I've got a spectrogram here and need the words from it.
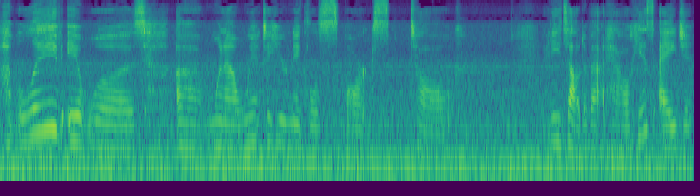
I believe it was uh, when I went to hear Nicholas Sparks talk, and he talked about how his agent,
